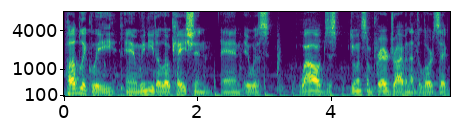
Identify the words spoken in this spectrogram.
publicly, and we need a location. And it was while just doing some prayer driving that the Lord said,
